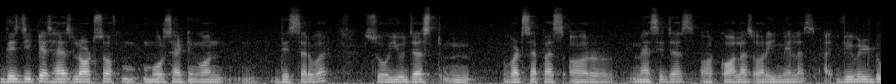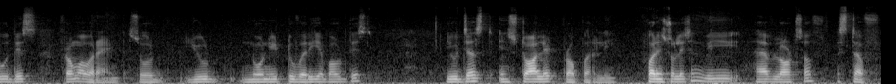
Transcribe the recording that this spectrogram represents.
this GPS has lots of more setting on this server. So you just whatsapp us or message us or call us or email us. Uh, we will do this from our end. So you no need to worry about this. You just install it properly. For installation we have lots of stuff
